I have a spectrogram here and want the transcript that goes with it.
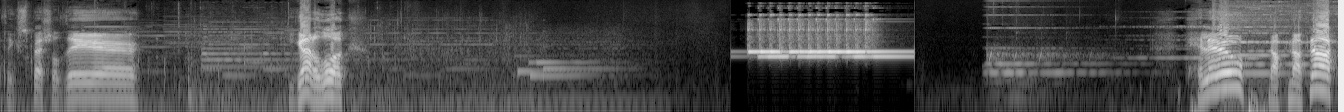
Nothing special there. You gotta look. Hello? Knock, knock, knock.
